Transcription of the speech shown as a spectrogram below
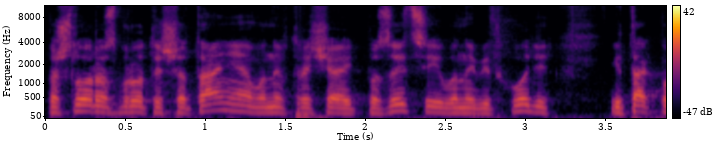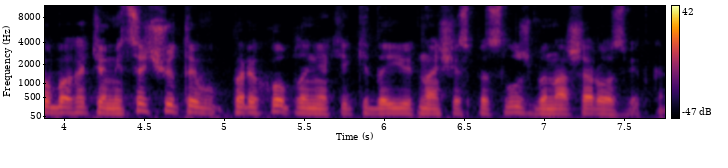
Пішло розброти шатання, вони втрачають позиції, вони відходять. І так по багатьом. І це чути в перехопленнях, які дають наші спецслужби, наша розвідка.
